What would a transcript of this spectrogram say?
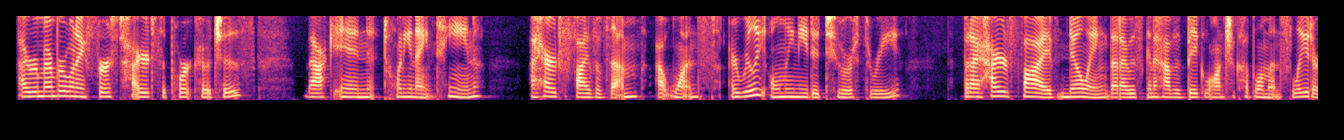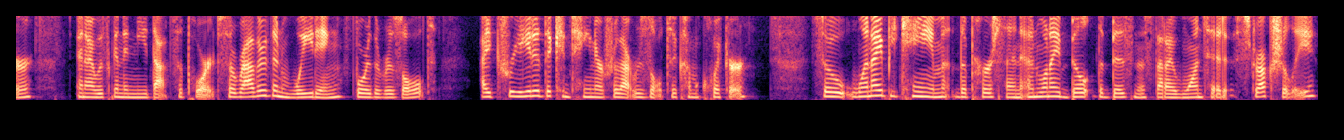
I remember when I first hired support coaches back in 2019, I hired five of them at once. I really only needed two or three but I hired five knowing that I was going to have a big launch a couple of months later and I was going to need that support. So rather than waiting for the result, I created the container for that result to come quicker. So when I became the person and when I built the business that I wanted structurally,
